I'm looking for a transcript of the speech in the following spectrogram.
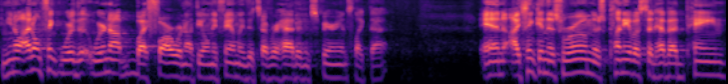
And you know, I don't think we're, the, we're not, by far, we're not the only family that's ever had an experience like that. And I think in this room, there's plenty of us that have had pain.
